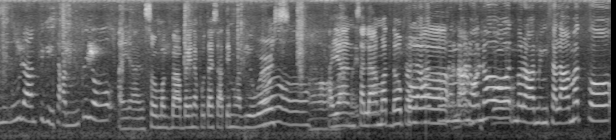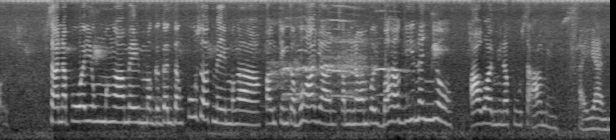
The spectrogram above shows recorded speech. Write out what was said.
aming ulam, sige sa kaming tuyo. Ayan, so magbabay na po tayo sa ating mga viewers. Oo. Oh, Ayan, salamat daw po. Sa lahat po ng nanonood, maraming salamat po. Sana po ay yung mga may magagandang puso at may mga kaunting kabuhayan, kami naman po bahaginan nyo. Awan nyo na po sa amin. Ayan.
